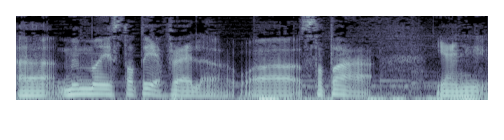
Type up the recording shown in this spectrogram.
آه مما يستطيع فعله واستطاع يعني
